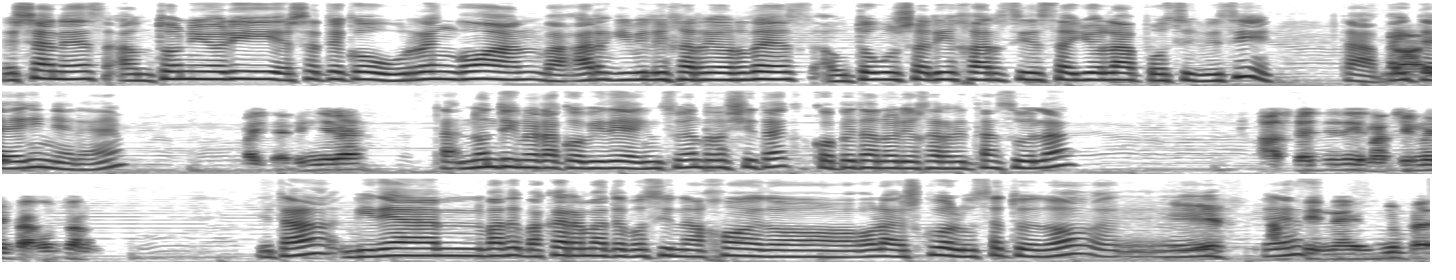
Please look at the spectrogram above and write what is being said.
esanez, Antonio hori esateko urrengoan, ba, argi ibili jarri ordez, autobusari jarzi ezaiola pozik bizi. Eta baita Bai. egin ere, eh? baita egin ere, Ta, nondik norako bidea egin zuen Rositak, kopetan hori jarrita zuela, aztetik matximenta guntzan. Eta bidean bat, bakarren bate bozina jo edo hola eskua luzatu edo, e, Ez, antine ilunpe,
